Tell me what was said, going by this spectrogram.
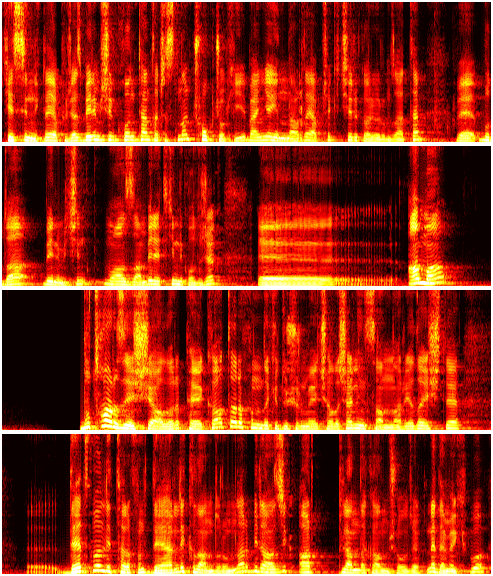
Kesinlikle yapacağız. Benim için content açısından çok çok iyi. Ben yayınlarda yapacak içerik arıyorum zaten. Ve bu da benim için muazzam bir etkinlik olacak. Ee, ama bu tarz eşyaları PK tarafındaki düşürmeye çalışan insanlar ya da işte e, Death Valley tarafını değerli kılan durumlar birazcık art planda kalmış olacak. Ne demek bu?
